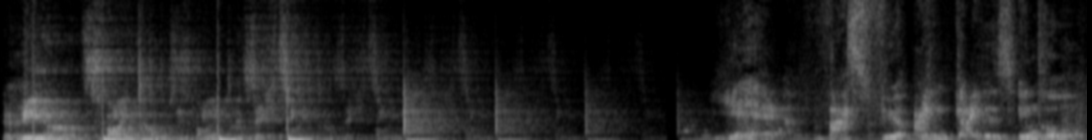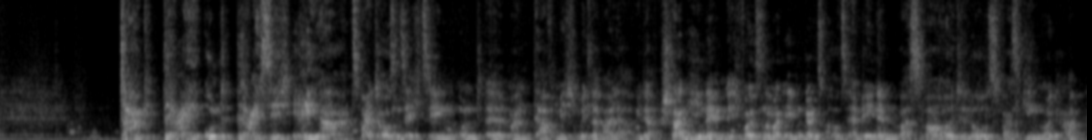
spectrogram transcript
Rea 2016. Yeah, was für ein geiles Intro. Tag 33 Reha 2016 und äh, man darf mich mittlerweile wieder Schlanki nennen. Ich wollte es nochmal eben ganz kurz erwähnen. Was war heute los? Was ging heute ab?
